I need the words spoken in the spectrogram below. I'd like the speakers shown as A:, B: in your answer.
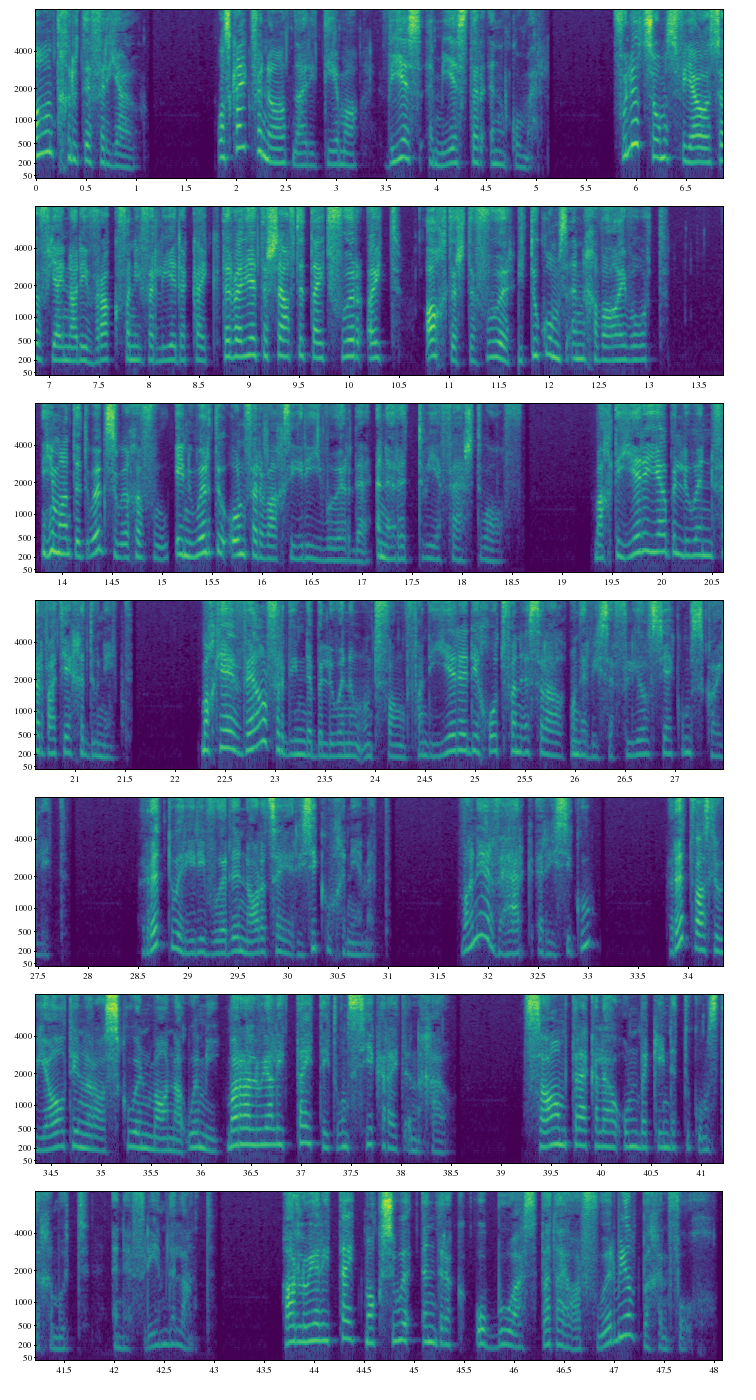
A: Aandgroete vir jou. Ons kyk vanaand na die tema Wees 'n meester in kommer. Voel dit soms vir jou asof jy na die wrak van die verlede kyk terwyl jy terselfdertyd vooruit, agterste voor die toekoms ingewaai word? Iemand het ook so gevoel en hoor toe onverwags hierdie woorde in Rit 2 vers 12. Mag die Here jou beloon vir wat jy gedoen het. Mag jy 'n welverdiende beloning ontvang van die Here, die God van Israel, onder wie se vleuels jy kom skuil het. Rit oor hierdie woorde nadat sy 'n risiko geneem het. Wanneer werk 'n risiko? Rit was lojaal teenoor haar skoonma Naomi, maar haar lojaliteit het onsekerheid ingehou. Saam trek hulle 'n onbekende toekoms tegemoet in 'n vreemde land. Haar lojaliteit maak so indruk op Boas dat hy haar voorbeeld begin volg.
